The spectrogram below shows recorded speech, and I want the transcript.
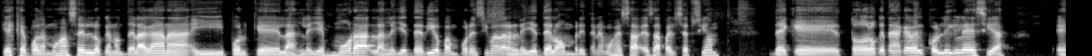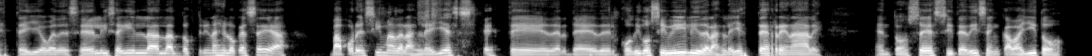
que es que podemos hacer lo que nos dé la gana y porque las leyes morales, las leyes de Dios van por encima de las leyes del hombre y tenemos esa, esa percepción de que todo lo que tenga que ver con la iglesia este, y obedecer y seguir las doctrinas y lo que sea, va por encima de las leyes este, del Código Civil y de las leyes terrenales. Entonces, si te dicen, caballito,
